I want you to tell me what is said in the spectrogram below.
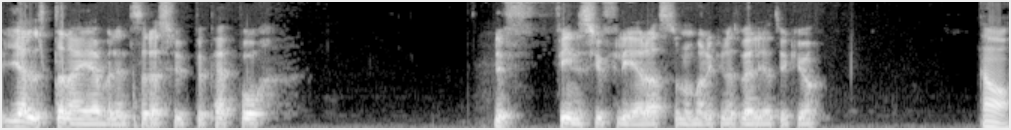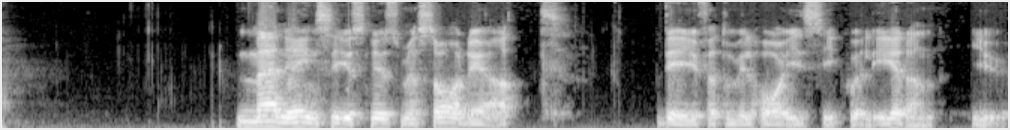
Hjältarna är jag väl inte sådär superpepp på. Det finns ju flera som de hade kunnat välja tycker jag. Ja, Men jag inser just nu som jag sa det att det är ju för att de vill ha i sequel-eran ju.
